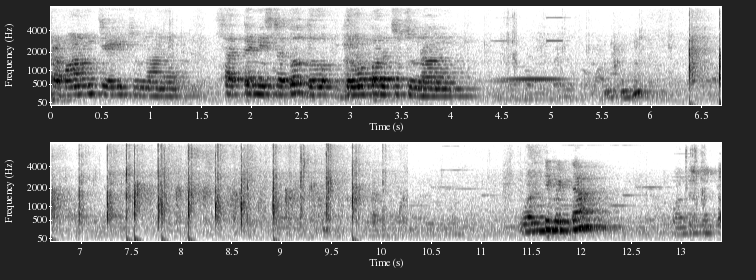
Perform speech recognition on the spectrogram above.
ప్రమాణం చేయుచున్నాను. సత్యనిష్టతో ధృవపరుచుచున్నాను. ఒంటిమిట్ట మంత్రిపిట్ట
